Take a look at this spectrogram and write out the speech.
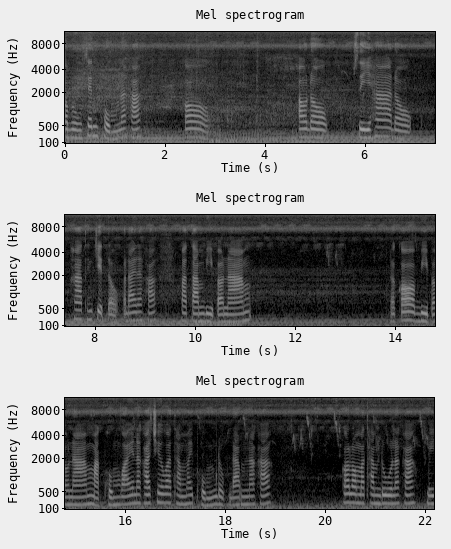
บำรุงเส้นผมนะคะ ก็ เอาดอกสี่ห้าดอกห้าถึงเจ็ดดอกก็ได้นะคะ มาตามบีบเอาน้ำ แล้วก็บีบเอาน้ำหมักผมไว้นะคะ เชื่อว่าทำให้ผมดกดำนะคะ ก็ลองมาทำดูนะคะ มี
